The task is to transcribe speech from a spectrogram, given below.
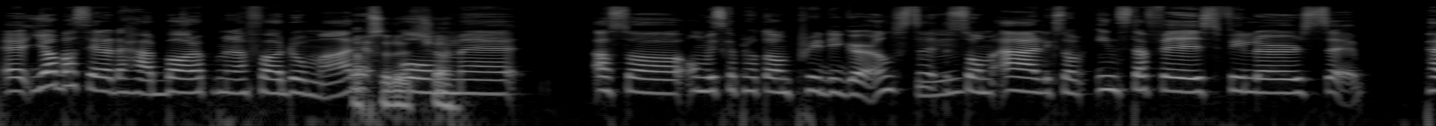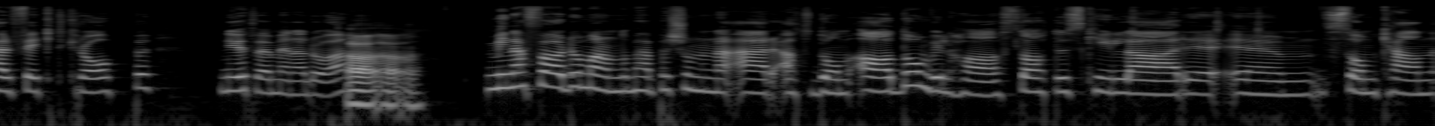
jag. Eh, Jag baserar det här bara på mina fördomar Absolut, om kör. eh, Alltså om vi ska prata om pretty girls Mm. som är liksom instaface, fillers, eh, perfekt kropp Ni vet vad jag menar då? Ja, ja, ja. Mina fördomar om de här personerna är att de, ja, de vill ha statuskillar ehm, som kan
